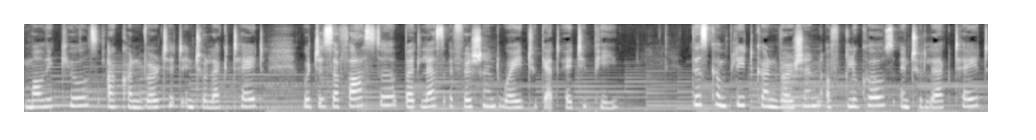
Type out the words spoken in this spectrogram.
molecules are converted into lactate, which is a faster but less efficient way to get ATP. This complete conversion of glucose into lactate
